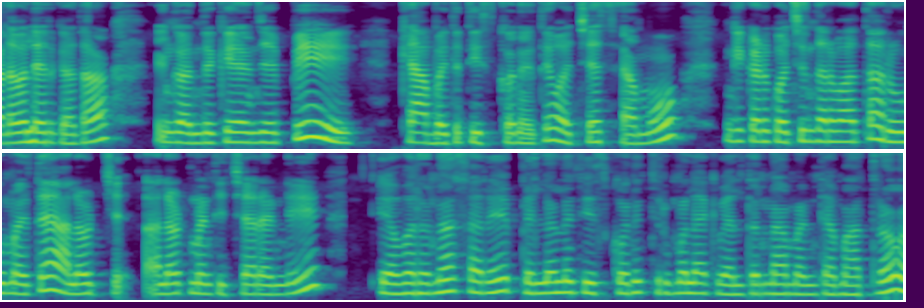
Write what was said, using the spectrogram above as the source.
నడవలేరు కదా. ఇంక అందుకే అని చెప్పి క్యాబ్ అయితే తీసుకొని అయితే వచ్చేసాము. ఇంక ఇక్కడికి వచ్చిన తర్వాత రూమ్ అయితే అలౌట్ అలాట్మెంట్ ఇచ్చారండి. ఎవరైనా సరే పిల్లల్ని తీసుకొని తిరుమలకి వెళ్తున్నామంటే మాత్రం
